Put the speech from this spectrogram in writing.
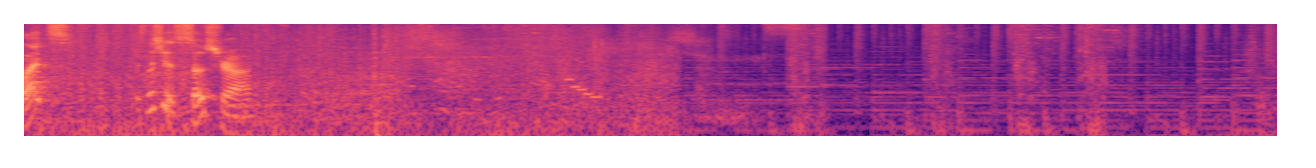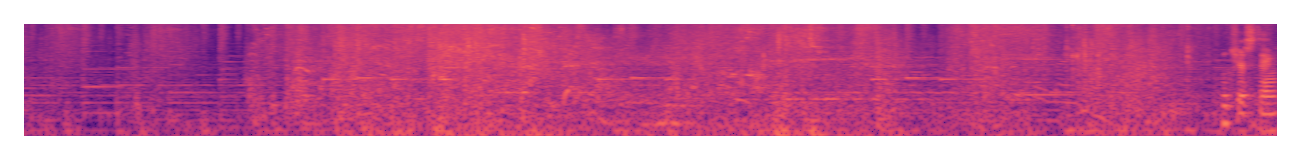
What? This Lish is so strong. Interesting.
